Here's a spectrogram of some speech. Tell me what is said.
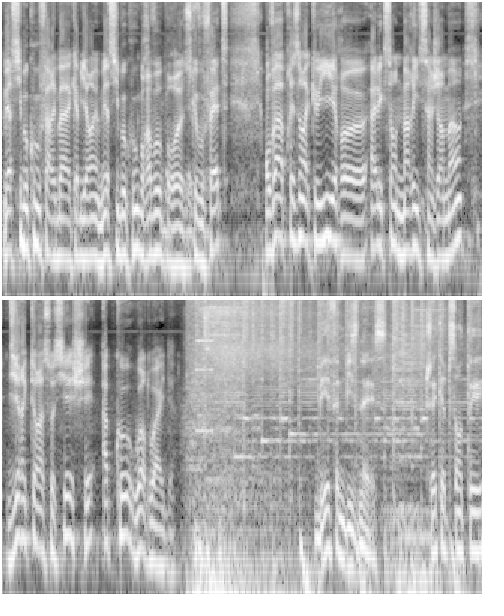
Merci beaucoup Fariba Kabiran, merci beaucoup, bravo pour euh, ce que vous faites. On va à présent accueillir euh, Alexandre Marie Saint-Germain, directeur associé chez APCO Worldwide. BFM Business, check-up santé,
